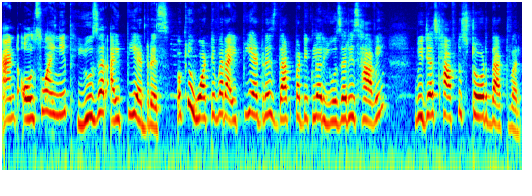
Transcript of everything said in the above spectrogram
and also I need user IP address. Okay, whatever IP address that particular user is having, we just have to store that one.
